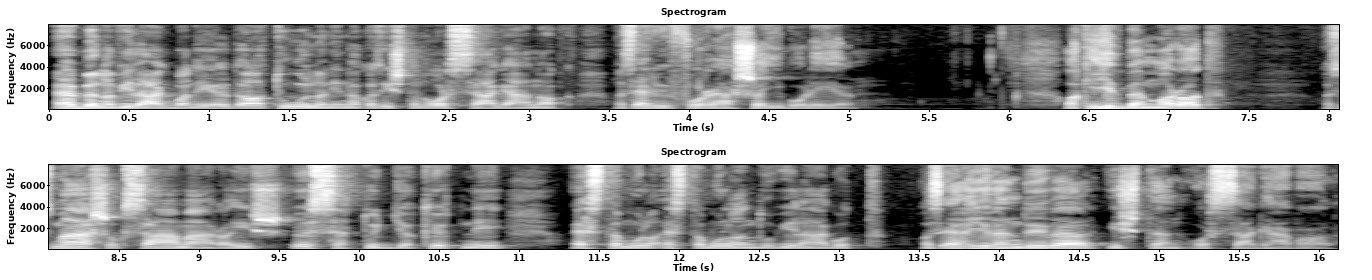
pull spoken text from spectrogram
ebben a világban él, de a túlnaninak, az Isten országának az erőforrásaiból él. Aki hitben marad, az mások számára is össze tudja kötni ezt a, ezt a mulandó világot az eljövendővel, Isten országával.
